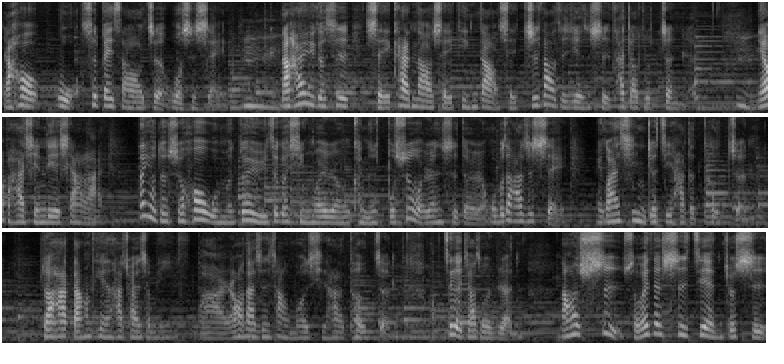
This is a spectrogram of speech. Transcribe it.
然后我是被骚扰者，我是谁？嗯，然后还有一个是谁看到、谁听到、谁知道这件事，它叫做证人。嗯，你要把它先列下来。那有的时候我们对于这个行为人可能不是我认识的人，我不知道他是谁，没关系，你就记他的特征，知道他当天他穿什么衣服啊，然后他身上有没有其他的特征，好，这个叫做人。然后事，所谓的事件就是。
